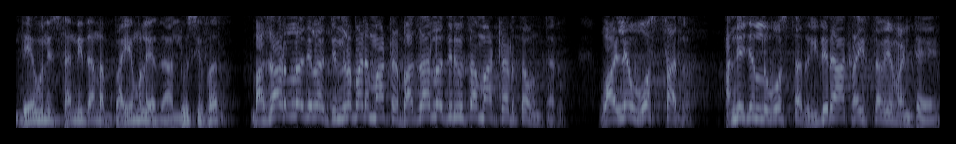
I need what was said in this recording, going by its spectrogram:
దేవుని సన్నిధి అన్న భయం లేదా లూసిఫర్? బజార్లో నిలబడి మాట్లాడు బజార్లో తిరుగుతూ మాట్లాడుతూ ఉంటారు. వాళ్ళే ఓస్తారు? అన్ని జనులు ఓస్తారు. ఇదిరా క్రైస్తవ్యం అంటే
